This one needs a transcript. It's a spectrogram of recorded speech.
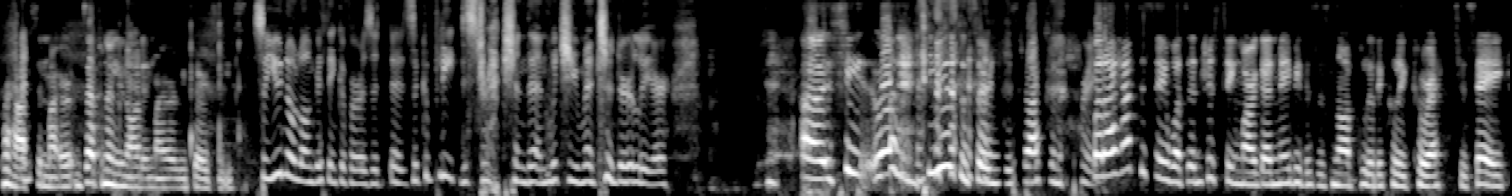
Perhaps and in my definitely not in my early thirties. So you no longer think of her as a as a complete distraction, then, which you mentioned earlier. Uh, she well, she is a certain distraction. Right. But I have to say, what's interesting, Marga, and maybe this is not politically correct to say.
